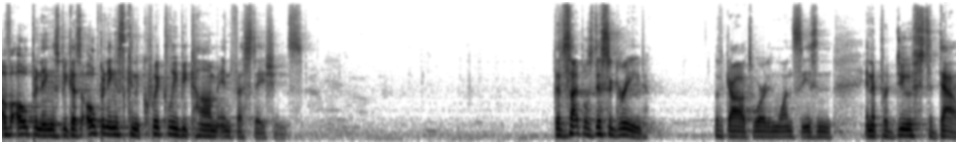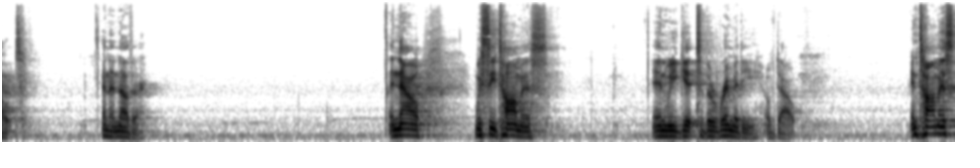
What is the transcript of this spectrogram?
of openings because openings can quickly become infestations. The disciples disagreed with God's word in one season, and it produced doubt in another. And now we see Thomas and we get to the remedy of doubt. And Thomas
